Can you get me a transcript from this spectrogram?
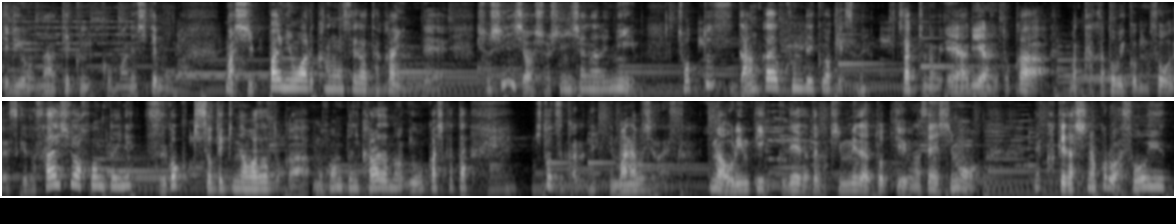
てるようなテクニックを真似しても、まあ、失敗に終わる可能性が高いんで初心者は初心者なりにちょっとずつ段階を組んでいくわけですよね。さっきのエアリアルとか、まあ、高飛び込みもそうですけど最初は本当にねすごく基礎的な技とかもう本当に体の動かし方一つからね学ぶじゃないですか今オリンピックで例えば金メダル取っているような選手もね、駆け出しの頃はそういう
